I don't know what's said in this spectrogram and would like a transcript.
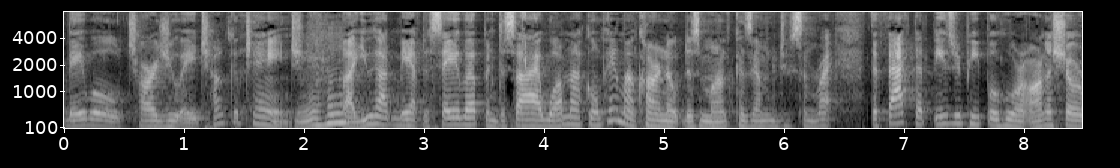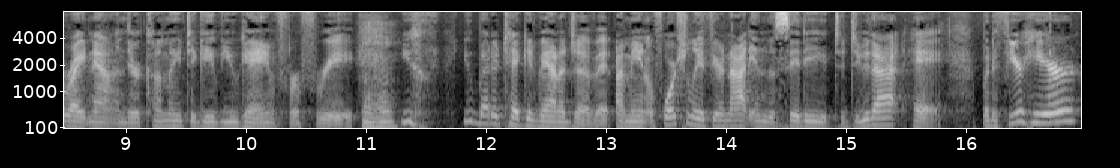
they will charge you a chunk of change. Mm-hmm. Like you have may have to save up and decide. Well, I'm not going to pay my car note this month because I'm going to do some right. The fact that these are people who are on a show right now and they're coming to give you game for free. Mm-hmm. You you better take advantage of it. I mean, unfortunately, if you're not in the city to do that, hey. But if you're here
